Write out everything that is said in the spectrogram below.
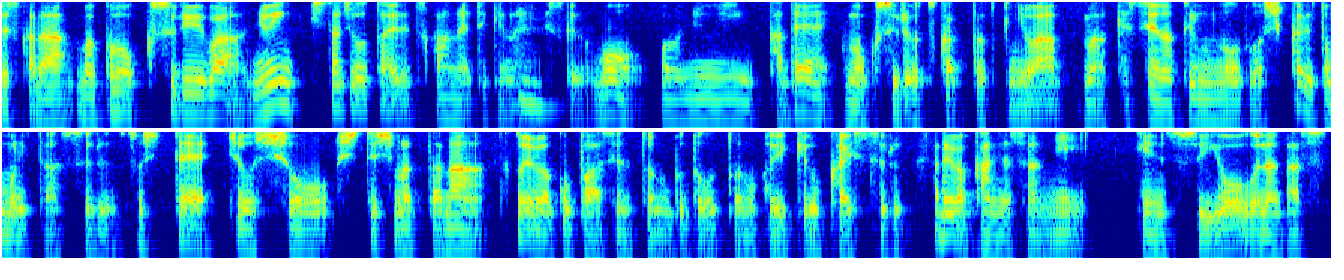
ですから、まあ、この薬は入院した状態で使わないといけないんですけども、うん、この入院下でこの薬を使った時には、まあ、血清ナトリウム濃度をしっかりとモニターする。そして上昇してしまったら例えば5%のブドウ糖の補液を開始する。あるいは患者さんに塩水を促す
